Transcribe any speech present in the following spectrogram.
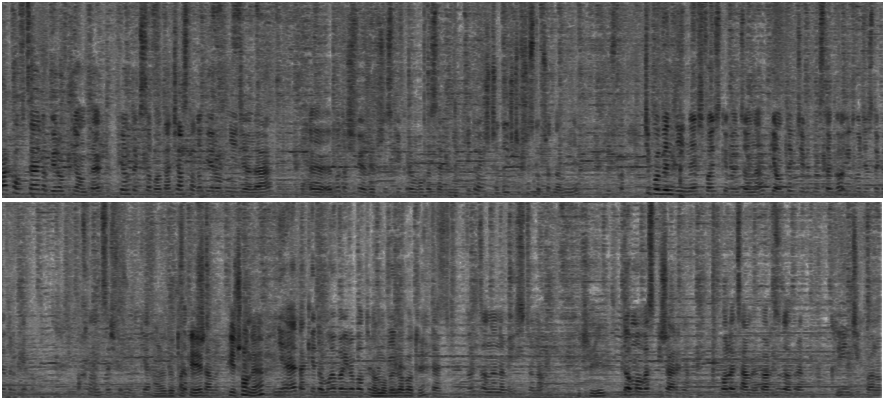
Makowce dopiero w piątek, piątek, sobota, ciasta dopiero w niedzielę, bo to świeże wszystkie kremowe serniki, to jeszcze, to jeszcze wszystko przed nami, nie? Wszystko. Ciepłe wędliny, swojskie wędzone, piątek 19 i 22. Pachnące, świeżutkie. Ale to takie Zapraszamy. pieczone, Nie, takie domowej roboty. domowe wędliny. roboty, Tak, wędzone na miejscu, no. czyli Domowa spiżarnia. Polecamy, bardzo dobre. Klienci chwalą.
